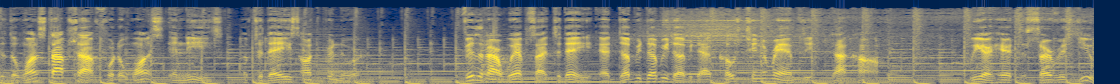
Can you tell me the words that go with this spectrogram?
is the one stop shop for the wants and needs of today's entrepreneur. Visit our website today at www.coachtinaramsay.com. We are here to service you.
